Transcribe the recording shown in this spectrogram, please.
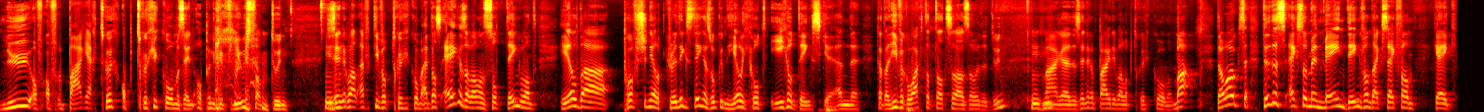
nu of, of een paar jaar terug op teruggekomen zijn op hun reviews van toen. Die zijn er wel effectief op teruggekomen. En dat is eigenlijk wel een zot ding, want heel dat professioneel critics-ding is ook een heel groot ego-dingetje. En eh, ik had dat niet verwacht dat dat ze dat zouden doen. Maar eh, er zijn er een paar die wel op terugkomen. Maar dat wou ik zeggen. Dit is echt zo mijn, mijn ding van dat ik zeg van... Kijk,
